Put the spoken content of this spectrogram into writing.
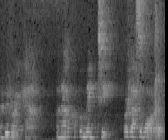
and be very calm and have a cup of mint tea or a glass of water.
